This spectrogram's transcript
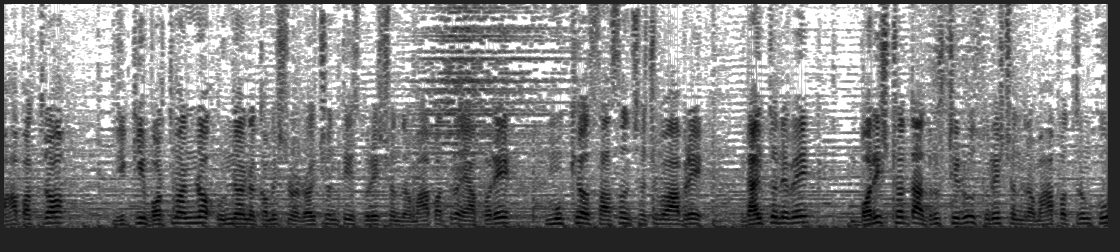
ମହାପାତ୍ର ଯିଏକି ବର୍ତ୍ତମାନର ଉନ୍ନୟନ କମିଶନର ରହିଛନ୍ତି ସୁରେଶ ଚନ୍ଦ୍ର ମହାପାତ୍ର ଏହାପରେ ମୁଖ୍ୟ ଶାସନ ସଚିବ ଭାବରେ ଦାୟିତ୍ୱ ନେବେ ବରିଷ୍ଠତା ଦୃଷ୍ଟିରୁ ସୁରେଶ ଚନ୍ଦ୍ର ମହାପାତ୍ରଙ୍କୁ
